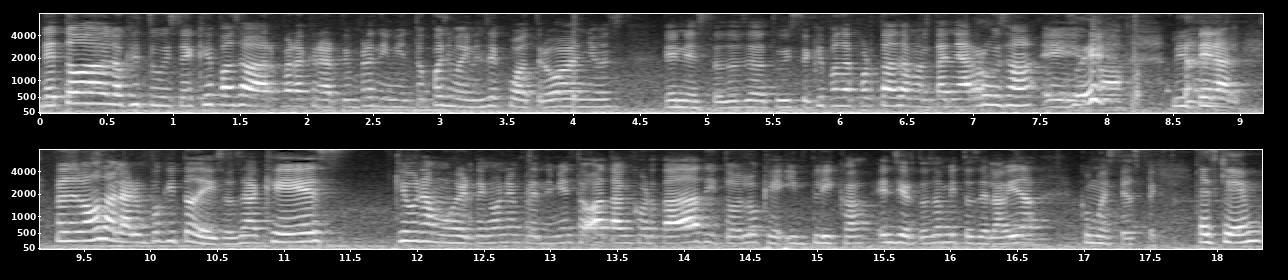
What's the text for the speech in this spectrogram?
de todo lo que tuviste que pasar para crear tu emprendimiento, pues imagínense cuatro años en estas, o sea, tuviste que pasar por toda esa montaña rusa, eh, ah, literal. Entonces vamos a hablar un poquito de eso, o sea, qué es que una mujer tenga un emprendimiento a tan corta edad y todo lo que implica en ciertos ámbitos de la vida como este aspecto. Es que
